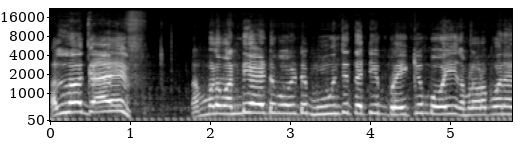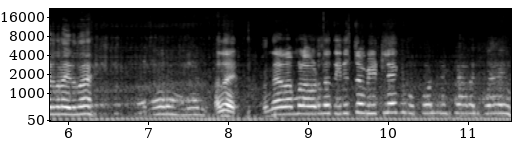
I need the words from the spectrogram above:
ഹലോ ഗൈസ് നമ്മൾ വണ്ടിയായിട്ട് പോയിട്ട് മൂഞ്ചി തെറ്റി ബ്രേക്കും പോയി. നമ്മൾ എവിടെ പോകാനായിരുന്നു ഇരുന്നേ? അതെ. എന്നാൽ നമ്മൾ അവിടുന്ന് തിരിച്ച് വീട്ടിലേക്ക് പൊക്കോണ്ടിരിക്കുകയാണ് ഗൈസ്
